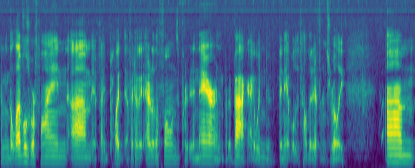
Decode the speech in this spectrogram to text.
I mean, the levels were fine. Um, if I plugged, if I took it out of the phones and put it in there and then put it back, I wouldn't have been able to tell the difference really. Um,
